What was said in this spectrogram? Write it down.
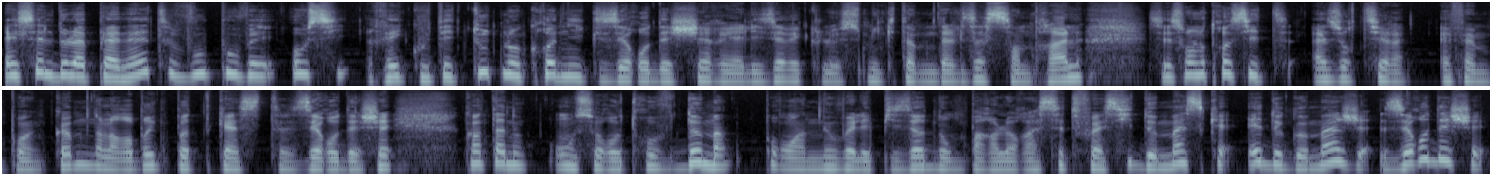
et celle de la planète, vous pouvez aussi réécouter toutes nos chroniques zéro déchet réalisées avec le SMICTOM d'Alsace C'est sur notre site azur-fm.com dans la rubrique podcast Zéro déchet. Quant à nous, on se retrouve demain pour un nouvel épisode. On parlera cette fois-ci de masques et de gommage zéro déchet.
